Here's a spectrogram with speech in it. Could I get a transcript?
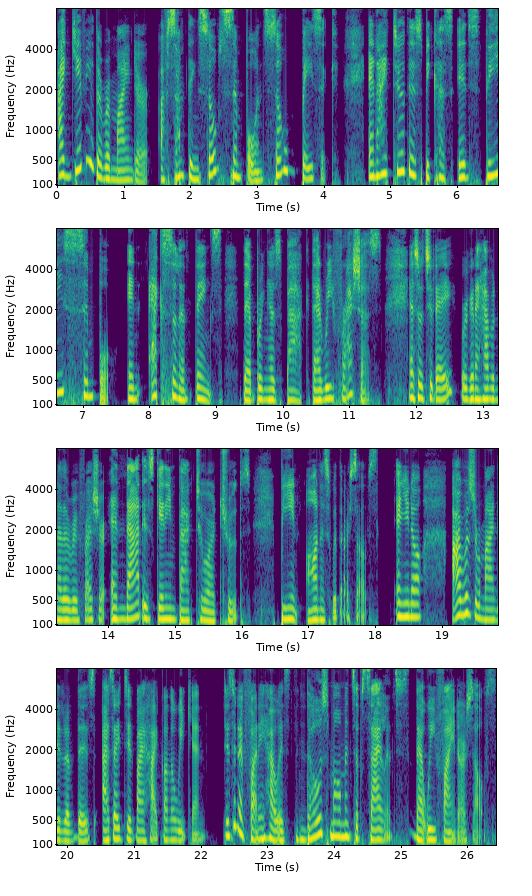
I give you the reminder of something so simple and so basic. And I do this because it's these simple and excellent things that bring us back, that refresh us. And so today we're going to have another refresher and that is getting back to our truths, being honest with ourselves. And you know, I was reminded of this as I did my hike on the weekend. Isn't it funny how it's in those moments of silence that we find ourselves?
